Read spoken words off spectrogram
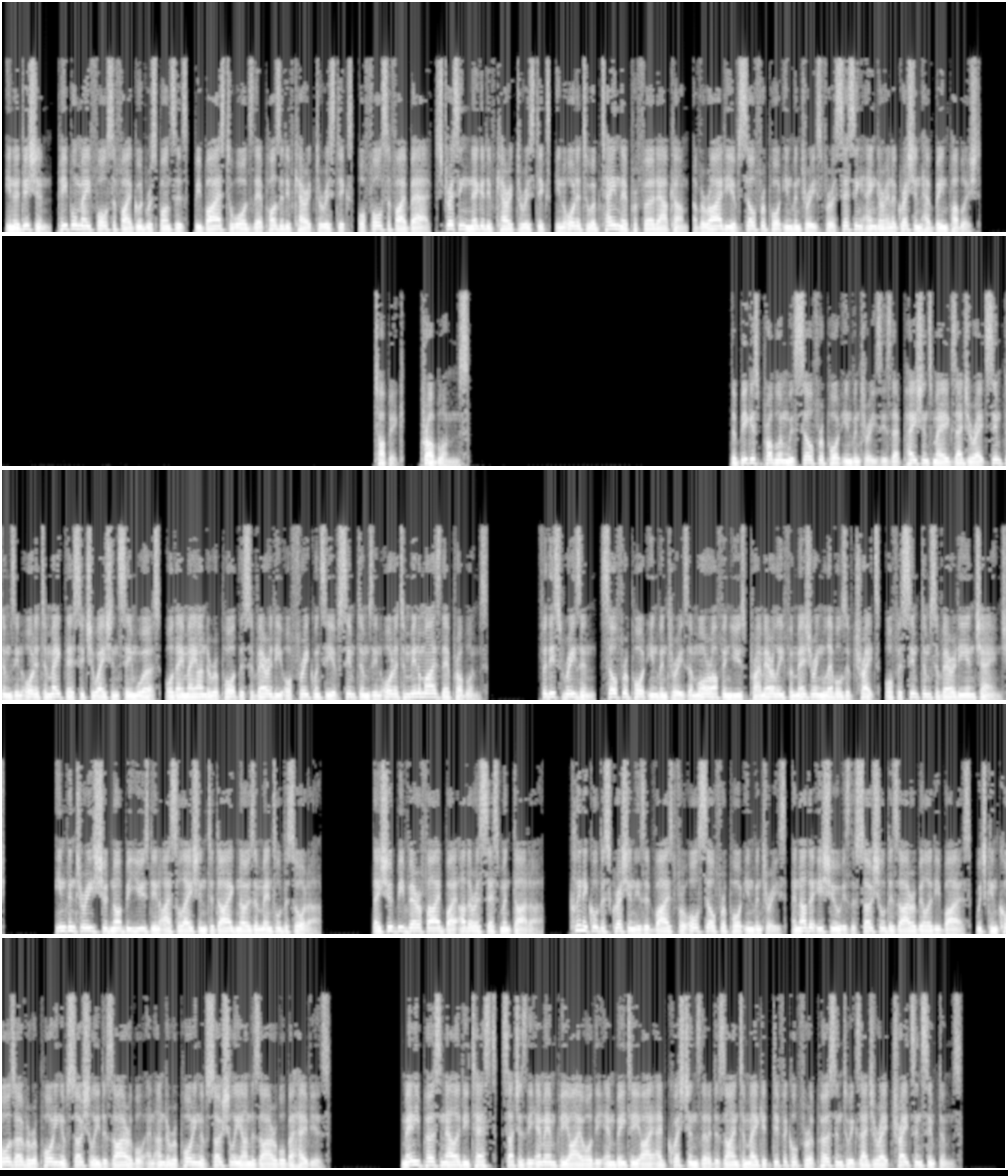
In addition, people may falsify good responses, be biased towards their positive characteristics, or falsify bad, stressing negative characteristics, in order to obtain their preferred outcome. A variety of self-report inventories for assessing anger and aggression have been published. Topic: Problems. The biggest problem with self-report inventories is that patients may exaggerate symptoms in order to make their situation seem worse, or they may underreport the severity or frequency of symptoms in order to minimize their problems. For this reason, self-report inventories are more often used primarily for measuring levels of traits, or for symptom severity and change. Inventories should not be used in isolation to diagnose a mental disorder. They should be verified by other assessment data. Clinical discretion is advised for all self-report inventories. Another issue is the social desirability bias, which can cause over-reporting of socially desirable and under-reporting of socially undesirable behaviors. Many personality tests, such as the MMPI or the MBTI add questions that are designed to make it difficult for a person to exaggerate traits and symptoms.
